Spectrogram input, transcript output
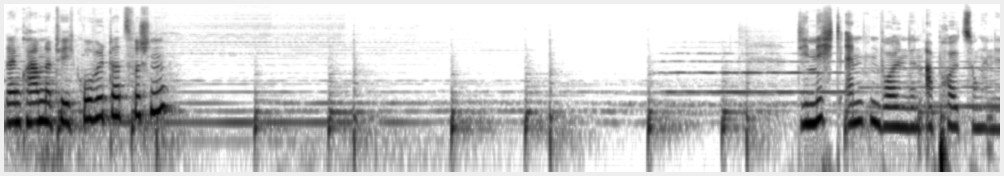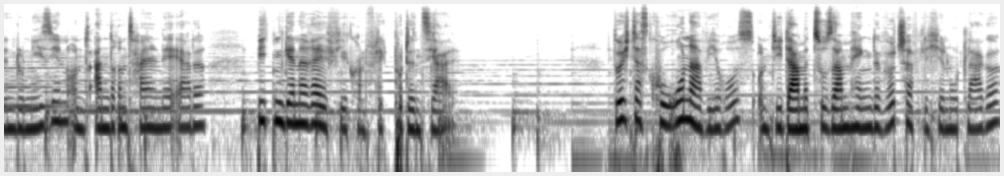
Dann kam natürlich Covid dazwischen. Die nicht enden wollenden Abholzungen in Indonesien und anderen Teilen der Erde bieten generell viel Konfliktpotenzial. Durch das Coronavirus und die damit zusammenhängende wirtschaftliche Notlage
